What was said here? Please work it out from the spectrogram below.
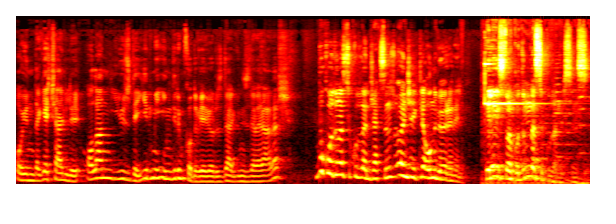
oyunda geçerli olan %20 indirim kodu veriyoruz derginizle beraber. Bu kodu nasıl kullanacaksınız? Öncelikle onu bir öğrenelim. Play Store kodunu nasıl kullanırsınız?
